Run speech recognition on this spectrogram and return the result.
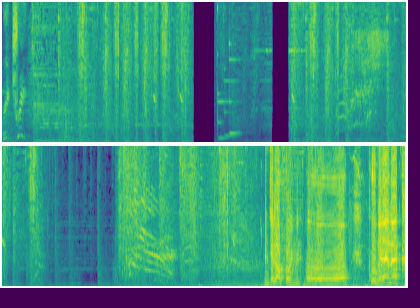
Retreat! มันจะล็อกผมมันโอ้โห พูดไม่ได้นะค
